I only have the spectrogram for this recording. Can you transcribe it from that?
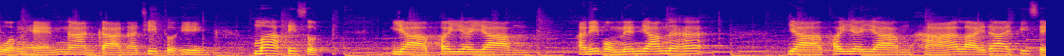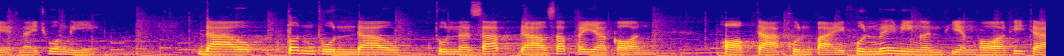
หวงแหนงานการอาชีพตัวเองมากที่สุด อย่าพยายาม อันนี้ผมเน้นย้ำนะฮะ อย่าพยายามหารายได้พิเศษในช่วงนี้ ดาวต้นทุน ดาวทุนทรัพย์ ดาวทรัพยากร ออกจากคุณไป คุณไม่มีเงินเพียงพอที่จะ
